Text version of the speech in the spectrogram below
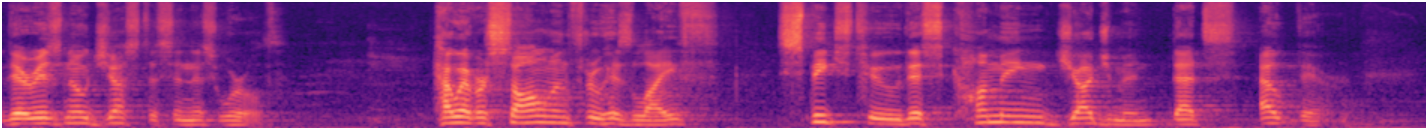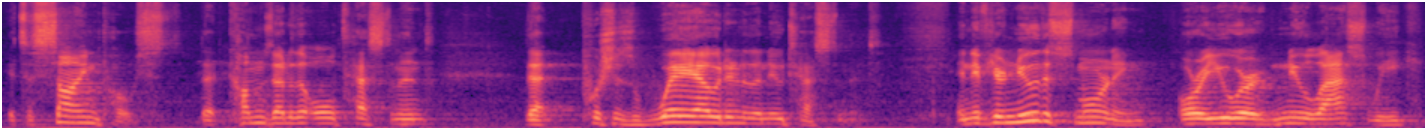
there is no justice in this world. However, Solomon, through his life, speaks to this coming judgment that's out there. It's a signpost that comes out of the Old Testament that pushes way out into the New Testament. And if you're new this morning, or you were new last week,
